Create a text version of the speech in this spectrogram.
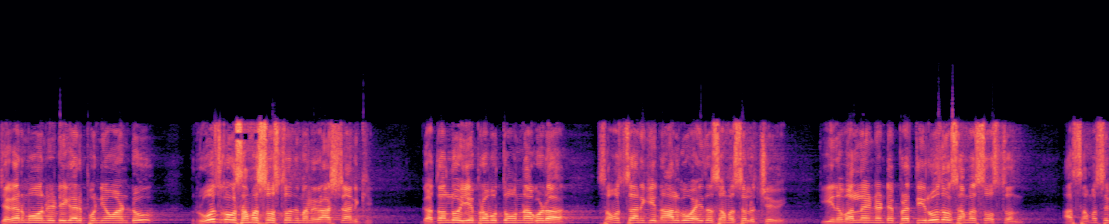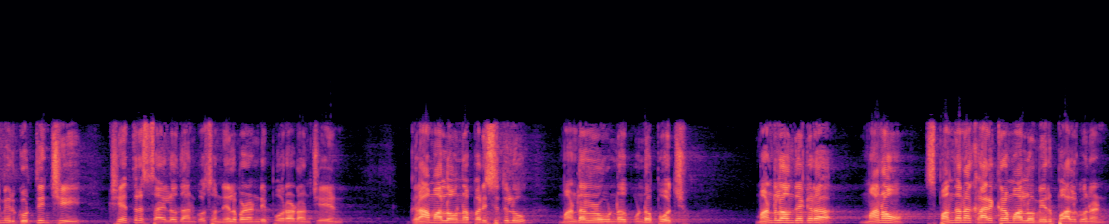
జగన్మోహన్ రెడ్డి గారి పుణ్యం అంటూ రోజుకు ఒక సమస్య వస్తుంది మన రాష్ట్రానికి. గతంలో ఏ ప్రభుత్వం ఉన్నా కూడా సంవత్సరానికి నాలుగో ఐదో సమస్యలు వచ్చేవి. ఈయన వల్ల ఏంటంటే ప్రతిరోజు ఒక సమస్య వస్తుంది. ఆ సమస్య మీరు గుర్తించి క్షేత్రస్థాయిలో దానికోసం నిలబడండి పోరాటం చేయండి. గ్రామాల్లో ఉన్న పరిస్థితులు మండలంలో ఉండ ఉండకపోవచ్చు. మండలం దగ్గర మనం స్పందన కార్యక్రమాల్లో మీరు పాల్గొనండి.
